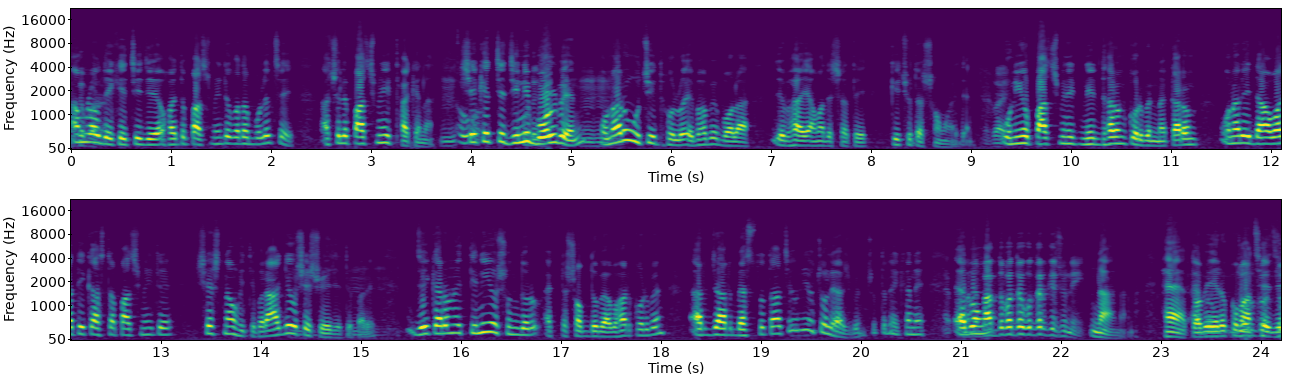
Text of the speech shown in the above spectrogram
আমরাও দেখেছি যে হয়তো পাঁচ মিনিটের কথা বলেছে আসলে পাঁচ মিনিট থাকে না। সেক্ষেত্রে যিনি বলবেন ওনারও উচিত হলো এভাবে বলা যে ভাই আমাদের সাথে কিছুটা সময় দেন। উনিও পাঁচ মিনিট নির্ধারণ করবেন না কারণ ওনার এই দাওয়াতি কাজটা পাঁচ মিনিটে শেষ নাও হইতে পারে আগেও শেষ হয়ে যেতে পারে। যে কারণে তিনিও সুন্দর একটা শব্দ ব্যবহার করবেন আর যার ব্যস্ততা আছে উনিও চলে আসবেন। সুতরাং এখানে এবং মানে বাধ্যবাধকতার কিছু নেই? না না না। হ্যাঁ তবে এরকম আছে যে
